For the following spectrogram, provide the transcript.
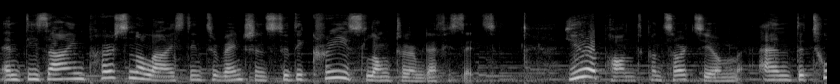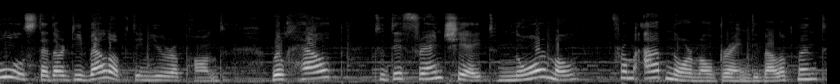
and design personalized interventions to decrease long-term deficits. Europond Consortium and the tools that are developed in Europond will help to differentiate normal from abnormal brain development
